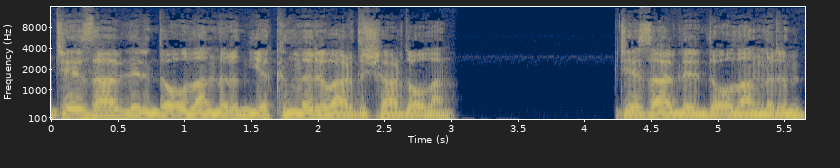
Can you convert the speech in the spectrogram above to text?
cezaevlerinde olanların yakınları var dışarıda olan. Cezaevlerinde olanların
